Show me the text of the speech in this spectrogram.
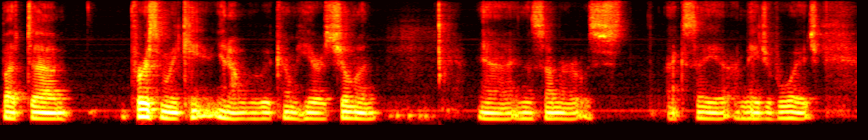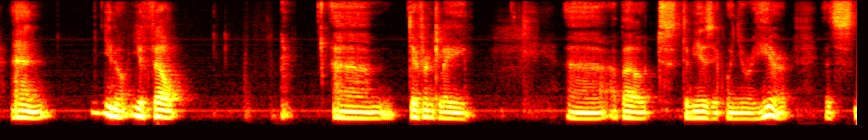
But um, first, when we came, you know, we would come here as children uh, in the summer. It was, like say, a, a major voyage, and you know, you felt um, differently uh, about the music when you were here. It's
